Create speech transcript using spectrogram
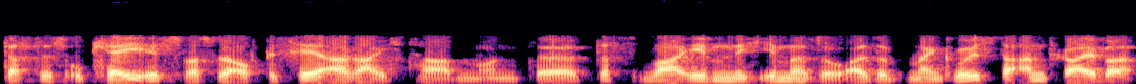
dass es okay ist, was wir auch bisher erreicht haben. Und äh, das war eben nicht immer so. Also mein größter Antreiber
